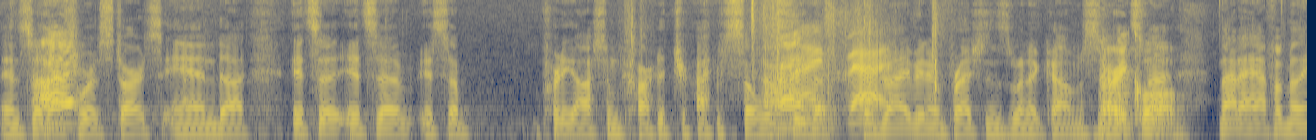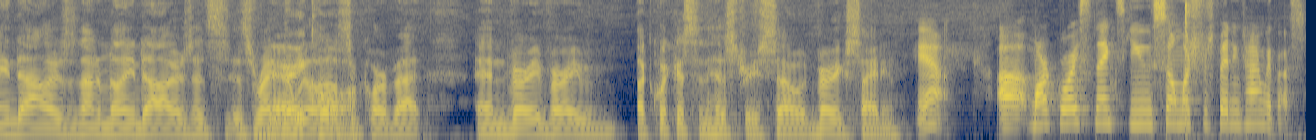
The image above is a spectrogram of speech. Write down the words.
and so All that's right. where it starts. And uh, it's a it's a it's a pretty awesome car to drive. So we'll All see right. the, the, driving impressions when it comes. So Very cool. Not, not, a half a million dollars. It's not a million dollars. It's it's right very in the wheelhouse cool. of Corvette, and very very a quickest in history. So very exciting. Yeah. Uh, Mark Reuss, thanks you so much for spending time with us.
